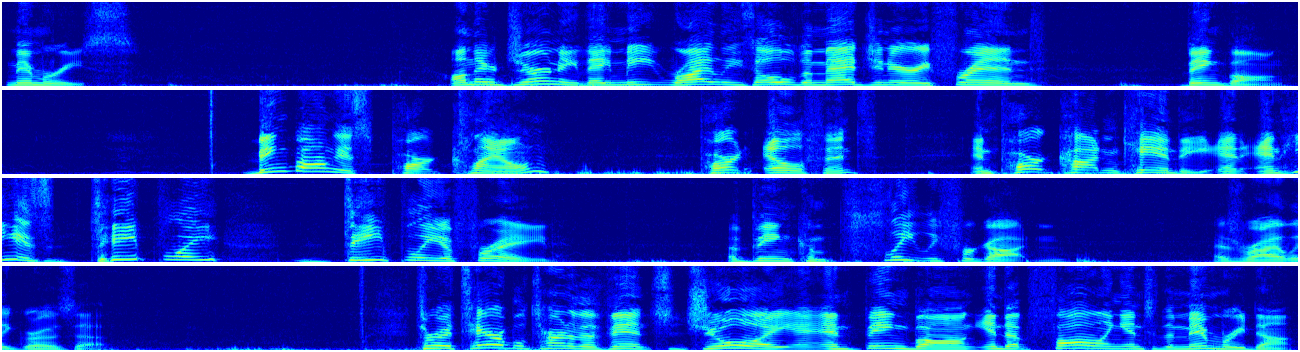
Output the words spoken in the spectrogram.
memories. On their journey, they meet Riley's old imaginary friend, Bing Bong. Bing Bong is part clown, part elephant, and part cotton candy, and, and he is deeply, deeply afraid of being completely forgotten as Riley grows up. Through a terrible turn of events, Joy and Bing Bong end up falling into the memory dump,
